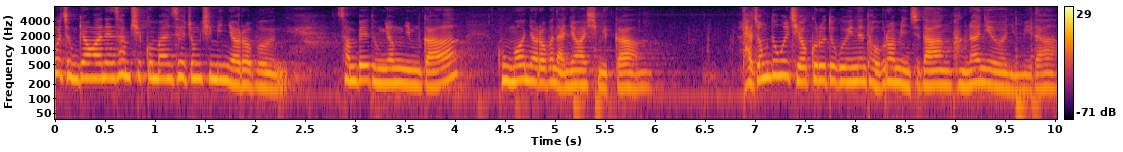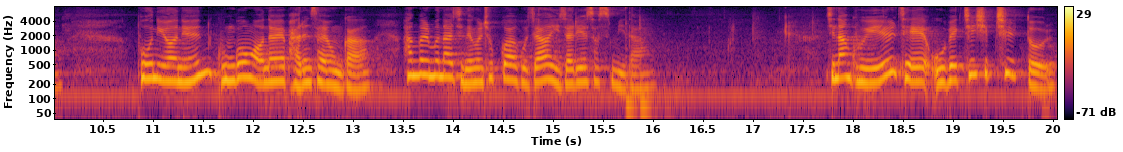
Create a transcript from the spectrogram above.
사랑하고 존경하는 39만 세종시민 여러분, 선배 동령님과 공무원 여러분 안녕하십니까? 다정동을 지역구로 두고 있는 더불어민주당 박란희 의원입니다. 본 의원은 공공 언어의 바른 사용과 한글 문화 진흥을 촉구하고자 이 자리에 섰습니다. 지난 9일 제 577돌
